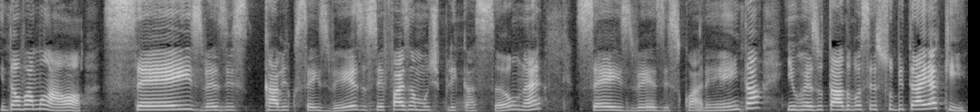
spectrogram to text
Então, vamos lá. Ó. 6 vezes, cabe 6 vezes. Você faz a multiplicação, né? 6 vezes 40, e o resultado você subtrai aqui.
